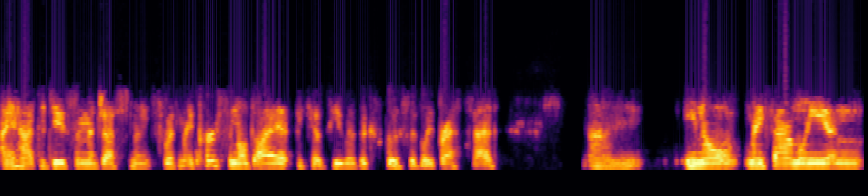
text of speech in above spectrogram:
I had to do some adjustments with my personal diet because he was exclusively breastfed. Um, you know, my family and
